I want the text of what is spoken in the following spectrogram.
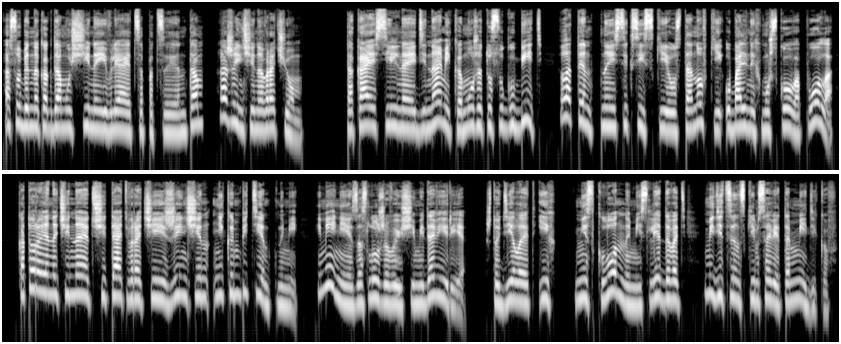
особенно когда мужчина является пациентом, а женщина врачом. Такая сильная динамика может усугубить латентные сексистские установки у больных мужского пола, которые начинают считать врачей и женщин некомпетентными и менее заслуживающими доверия, что делает их не склонными следовать медицинским советам медиков.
